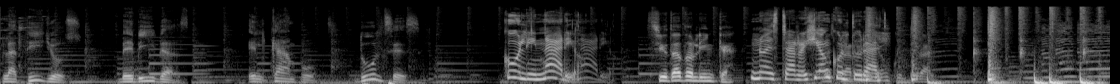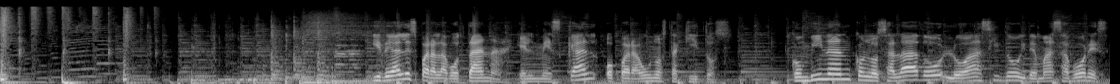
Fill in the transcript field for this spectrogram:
Platillos, bebidas, el campo, dulces. Culinario. Ciudad Olinca. Nuestra región Nuestra cultural. región cultural. Ideales para la botana, el mezcal o para unos taquitos. Combinan con lo salado, lo ácido y demás sabores.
